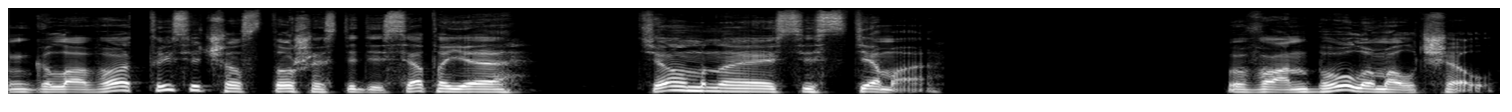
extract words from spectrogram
Глава 1160. -я. Тёмная система. Ван Буэлэ молчал.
